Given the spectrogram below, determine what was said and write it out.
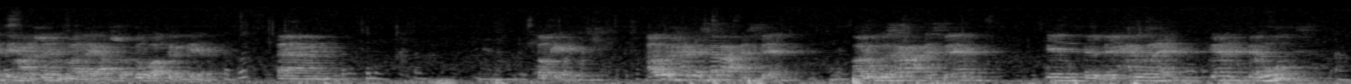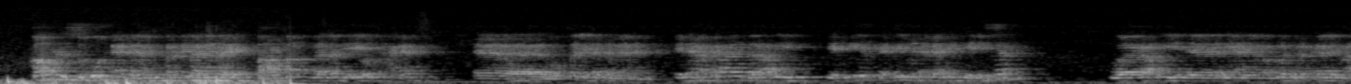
نختم علشان ما اضيعش وقتكم أكتر من كده. أوكي. أول حاجة سبع أسباب. أقول لكم سبع أسباب إن الحيوانات كانت تموت قبل سقوط آدم. أنتوا ترتيبها هنا إيه؟ تهرطات بلدي إيه قلت حاجات آه، مختلفه تماما انما فعلا ده راي كثير كثير من اباء الكنيسه ورأيي آه، يعني لما كنت بتكلم مع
